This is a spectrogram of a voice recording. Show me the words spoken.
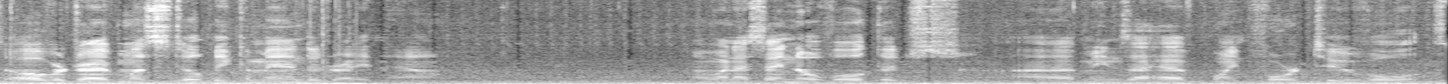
So overdrive must still be commanded right now. And when I say no voltage, uh, it means I have 0.42 volts.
